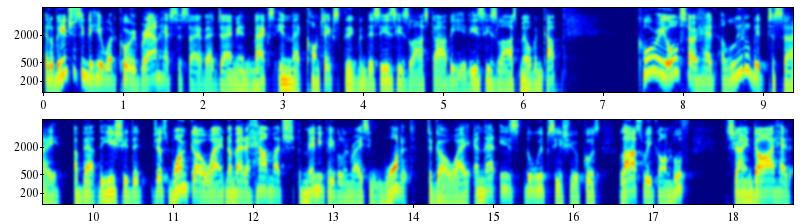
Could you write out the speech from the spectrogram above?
It'll be interesting to hear what Corey Brown has to say about Damien Max in that context, given this is his last derby, it is his last Melbourne Cup. Corey also had a little bit to say about the issue that just won't go away, no matter how much many people in racing want it to go away, and that is the whips issue. Of course, last week on Hoof, Shane Dye had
